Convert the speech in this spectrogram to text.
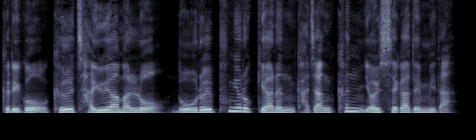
그리고 그 자유야말로 노후를 풍요롭게 하는 가장 큰 열쇠가 됩니다.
